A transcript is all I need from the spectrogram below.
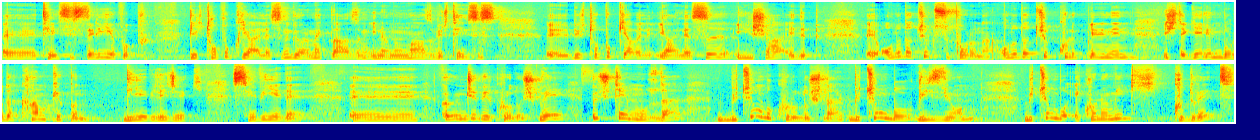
e, tesisleri yapıp bir topuk yaylasını görmek lazım. İnanılmaz bir tesis. E, bir topuk yay- yaylası inşa edip e, onu da Türk sporuna, onu da Türk kulüplerinin işte gelin burada kamp yapın diyebilecek seviyede e, öncü bir kuruluş ve 3 Temmuz'da bütün bu kuruluşlar, bütün bu vizyon, bütün bu ekonomik kudret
